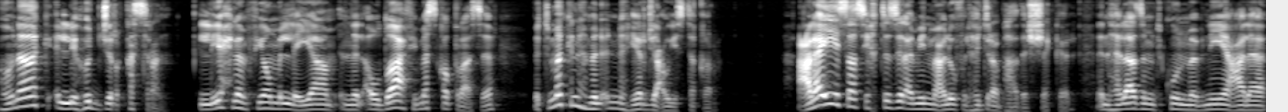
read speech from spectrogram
هناك اللي هجر قسرا اللي يحلم في يوم من الأيام أن الأوضاع في مسقط رأسه تمكنه من أنه يرجع ويستقر. على أي أساس يختزل أمين معلوف الهجرة بهذا الشكل؟ أنها لازم تكون مبنية على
